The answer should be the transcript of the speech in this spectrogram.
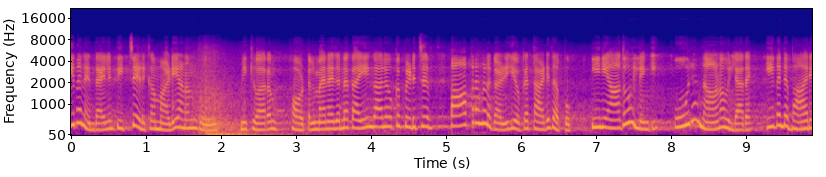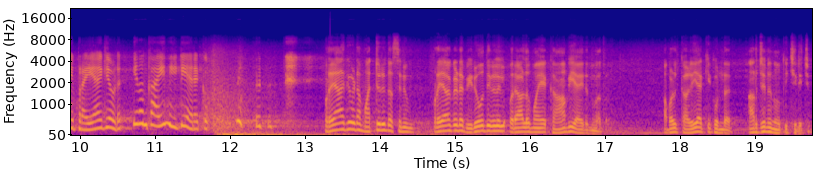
ഇവൻ എന്തായാലും പിച്ചെടുക്കാൻ മടിയാണെന്ന് തോന്നും. മിക്കവാറും ഹോട്ടൽ മാനേജറിന്റെ കൈയും കാലും ഒക്കെ പിടിച്ച് പാത്രങ്ങൾ കഴുകിയൊക്കെ തടി തപ്പും. ഇനി അതും ഇല്ലെങ്കിൽ ഒരു നാണവും ഇല്ലാതെ ഇവന്റെ ഭാര്യ പ്രയാഗിയോട് ഇവൻ കൈ നീട്ടി ഇറക്കും പ്രയാഗയുടെ മറ്റൊരു കസിനും പ്രയാഗയുടെ വിരോധികളിൽ ഒരാളുമായ കാവ്യായിരുന്നു അത്. അവൾ കളിയാക്കിക്കൊണ്ട് അർജുനെ നോക്കി ചിരിച്ചു.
